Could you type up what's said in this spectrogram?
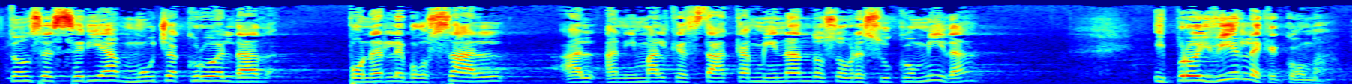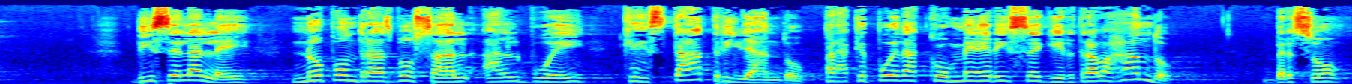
Entonces sería mucha crueldad ponerle bozal al animal que está caminando sobre su comida y prohibirle que coma. Dice la ley, no pondrás bozal al buey que está trillando para que pueda comer y seguir trabajando. Verso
